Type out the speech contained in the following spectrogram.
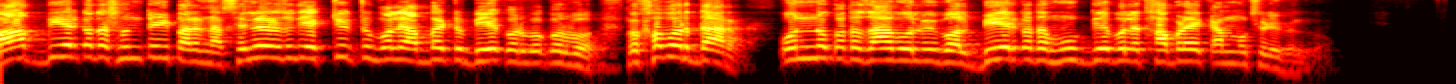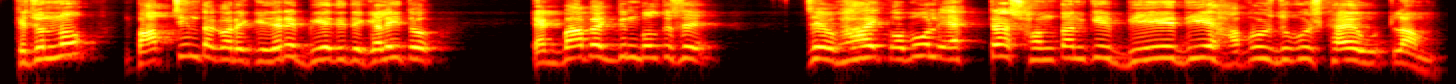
বাপ বিয়ের কথা শুনতেই পারে না। ছেলেরা যদি একটু একটু বলে, আব্বা, একটু বিয়ে করব করব। খবরদার, অন্য কথা যা বলবি বল, বিয়ের কথা মুখ দিয়ে বলে থাবড়ায় কান মুখ ছিঁড়ে ফেলব। সেজন্য বাপ চিন্তা করে কি রে বিয়ে দিতে গেলেই তো এক বাপ একদিন বলতেছে যে, ভাই, কবল, একটা সন্তানকে বিয়ে দিয়ে হাপুস ধুপুস খায় উঠলাম।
